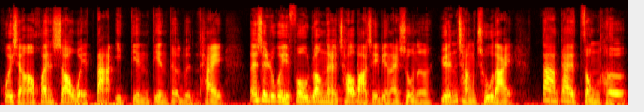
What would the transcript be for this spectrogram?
会想要换稍微大一点点的轮胎，但是如果以 4Runner 超霸这边来说呢，原厂出来大概总和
